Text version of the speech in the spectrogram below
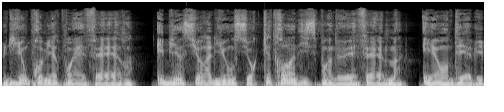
lyonpremière.fr et bien sûr à Lyon sur 90.2 FM et en DAB+.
